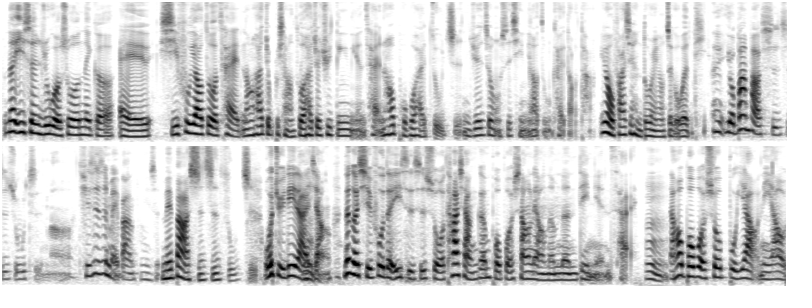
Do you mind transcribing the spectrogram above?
那医生如果说那个哎媳妇要做菜，然后他就不想做，他就去订年菜，然后婆婆还阻止，你觉得这种事情你要怎么开导她？因为我发现很多人有这个问题。有办法实质阻止吗？其实是没办法，你是没办法实质阻止。我举例来讲，嗯、那个媳妇的意思是说，她想跟婆婆商量能不能订年菜，嗯，然后婆婆说不要，你要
